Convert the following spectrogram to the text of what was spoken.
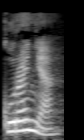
Kuranya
